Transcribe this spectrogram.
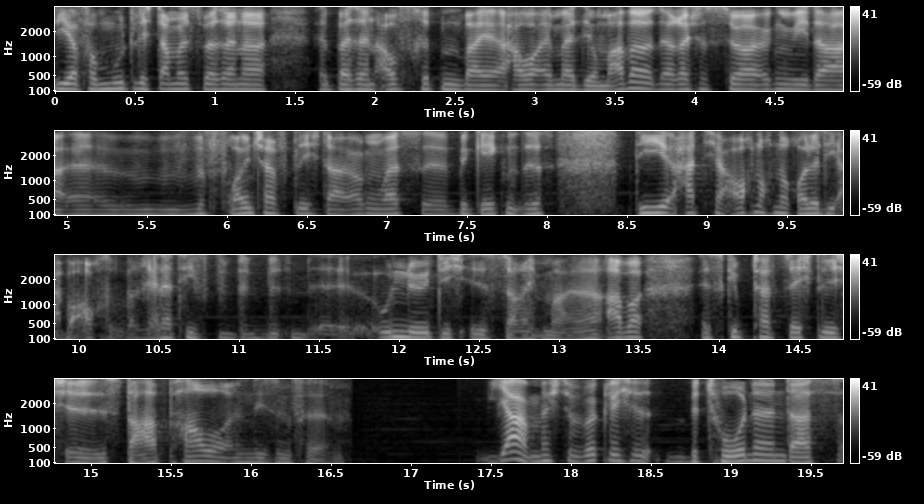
die ja vermutlich damals bei seiner, äh, bei seinen Auftritten bei How I Met Your Mother, der Regisseur, irgendwie da äh, freundschaftlich da irgendwas äh, begegnet ist. Die hat ja auch noch eine Rolle, die aber auch relativ b- unnötig ist, sag ich mal. Ne? Aber es gibt tatsächlich äh, Star Power in diesem Film. ja, möchte wirklich betonen, dass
